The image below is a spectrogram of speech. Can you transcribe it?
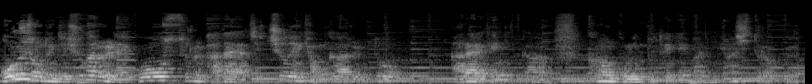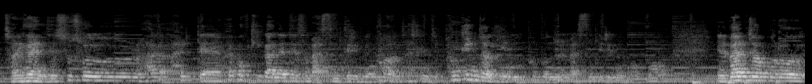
어느 정도 이제 휴가를 내고 수술을 받아야지 추후의 경과를 또 알아야 되니까 그런 고민도 되게 많이 하시더라고요. 저희가 이제 수술할 때 회복 기간에 대해서 말씀드리는 건 사실 이제 평균적인 부분을 말씀드리는 거고 일반적으로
